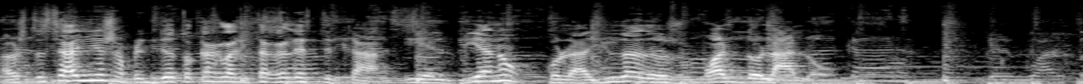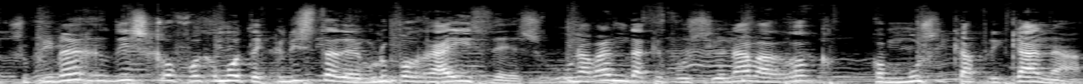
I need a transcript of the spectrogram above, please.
A los 13 años aprendió a tocar la guitarra eléctrica y el piano con la ayuda de Osvaldo Lalo. Su primer disco fue como teclista del grupo Raíces, una banda que fusionaba rock con música africana,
